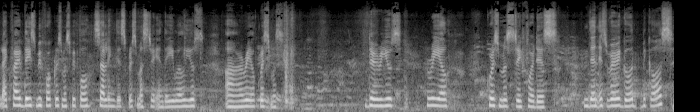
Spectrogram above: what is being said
like five days before Christmas. People selling this Christmas tree, and they will use uh, real Christmas. They use real Christmas tree for this. And then it's very good because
